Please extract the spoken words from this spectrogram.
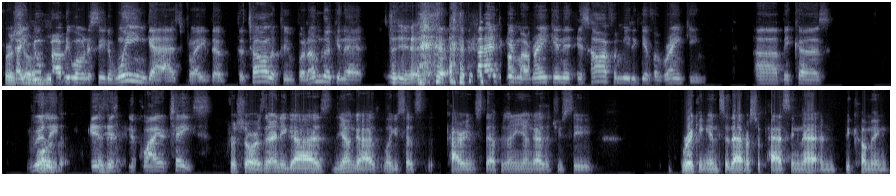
for sure. now, sure. You probably want to see the wing guys play, the the taller people, but I'm looking at. Yeah. if I had to give my ranking, it's hard for me to give a ranking uh, because really well, it, it's an acquired taste. For sure. Is there any guys, young guys, like you said, Kyrie and Steph, is there any young guys that you see breaking into that or surpassing that and becoming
